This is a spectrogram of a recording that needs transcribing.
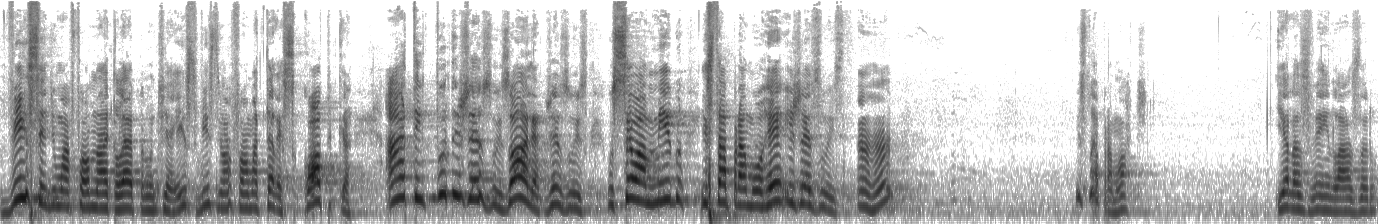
vissem de uma forma, naquela época não tinha isso, vissem de uma forma telescópica. Ah, tem tudo em Jesus. Olha, Jesus, o seu amigo está para morrer e Jesus. Uhum. Isso não é para a morte. E elas veem Lázaro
